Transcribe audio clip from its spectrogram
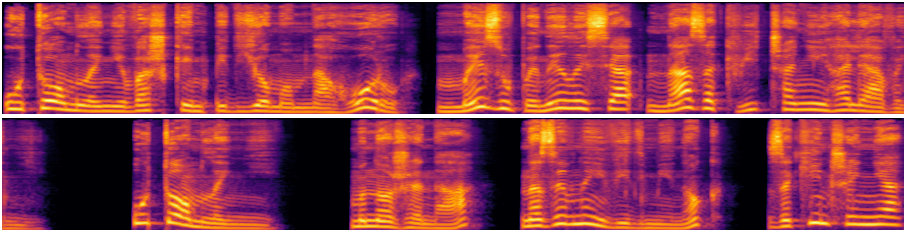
Утомлені важким підйомом нагору, ми зупинилися на заквітчаній галявині. Утомлені множина, називний відмінок, закінчення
